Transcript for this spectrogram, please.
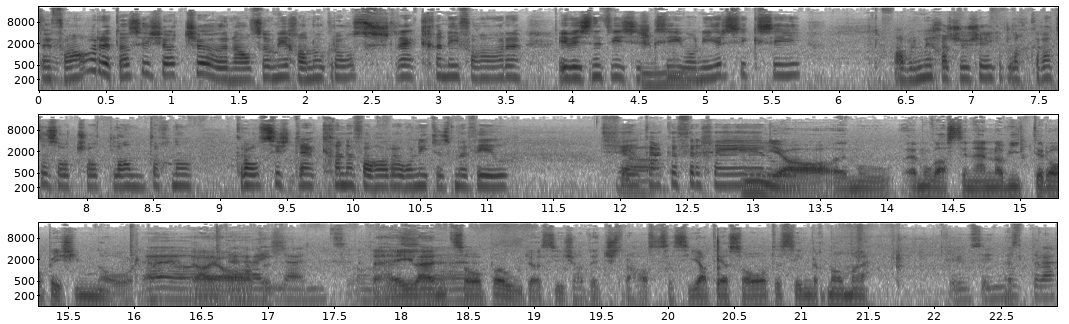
befahren, das ist ja schön. Also man kann nur Grossstrecken fahren. Ich weiß nicht, wie es war, Mhm. als ihr war. Aber man kann sonst eigentlich gerade so in Schottland doch noch grosse Strecken fahren, ohne dass man viel, viel Ja. Gegenverkehr Ja, ähm, ähm, was dann noch weiter oben ist im Norden. Ja, ja, ja, ja, der das- Highlands. Der Highlands äh, oben, und das ist ja die Straße. Sie hat ja so, dass eigentlich nur Viel Singeltreck.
